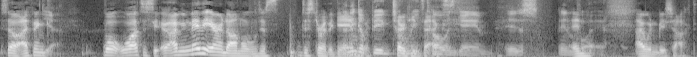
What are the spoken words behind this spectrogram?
So I think, Yeah, well, we'll have to see. I mean, maybe Aaron Donald will just destroy the game. I think a big 13 Tarik. Cohen game is in And- play. I wouldn't be shocked.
